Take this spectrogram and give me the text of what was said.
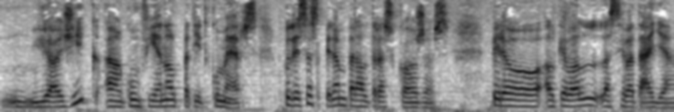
lògic, eh, confia en el petit comerç. Poder s'esperen per altres coses, però el que vol la seva talla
